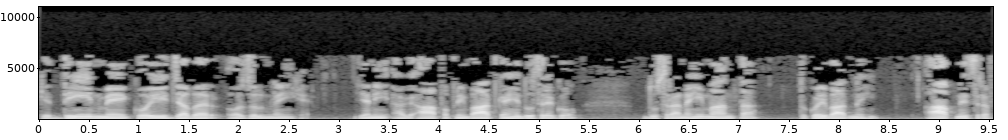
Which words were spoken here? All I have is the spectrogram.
کہ دین میں کوئی جبر اور ظلم نہیں ہے۔ یعنی اگر آپ اپنی بات کہیں دوسرے کو، دوسرا نہیں مانتا تو کوئی بات نہیں۔ آپ نے صرف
